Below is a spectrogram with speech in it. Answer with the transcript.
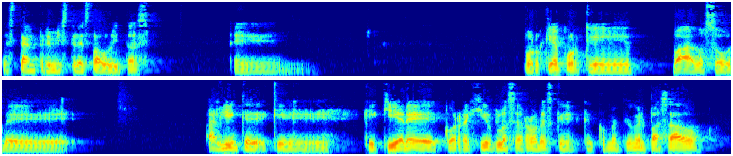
está entre mis tres favoritas. Eh, ¿Por qué? Porque va sobre alguien que, que, quiere corregir los errores que, que, cometió en el pasado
